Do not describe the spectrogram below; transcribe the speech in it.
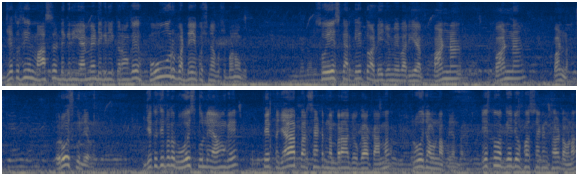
ਜੇ ਤੁਸੀਂ ਮਾਸਟਰ ਡਿਗਰੀ ਐਮਏ ਡਿਗਰੀ ਕਰੋਗੇ, ਹੋਰ ਵੱਡੇ ਕੁਝ ਨਾ ਕੁਝ ਬਣੋਗੇ। ਸੋ ਇਸ ਕਰਕੇ ਤੁਹਾਡੀ ਜ਼ਿੰਮੇਵਾਰੀ ਹੈ ਪੜ੍ਹਨਾ ਪੜ੍ਹਨਾ ਪੜ੍ਹਨਾ। ਰੋਜ਼ ਸਕੂਲੇ ਆਉਣਾ। ਜੇ ਤੁਸੀਂ ਪਤਾ ਰੋਜ਼ ਸਕੂਲੇ ਆਓਗੇ ਤੇ 50% ਨੰਬਰਾਂ ਜੋਗਾ ਕੰਮ ਰੋਜ਼ ਆਉਣ ਨਾਲ ਹੋ ਜਾਂਦਾ ਇਸ ਤੋਂ ਅੱਗੇ ਜੋ ਫਸਟ ਸੈਕੰਡ ਥਰਡ ਆਉਣਾ,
